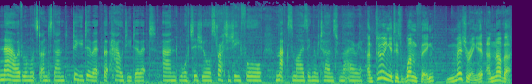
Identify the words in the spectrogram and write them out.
Now everyone wants to understand do you do it, but how do you do it? And what is your strategy for maximising the returns from that area? And doing it is one thing, measuring it another.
